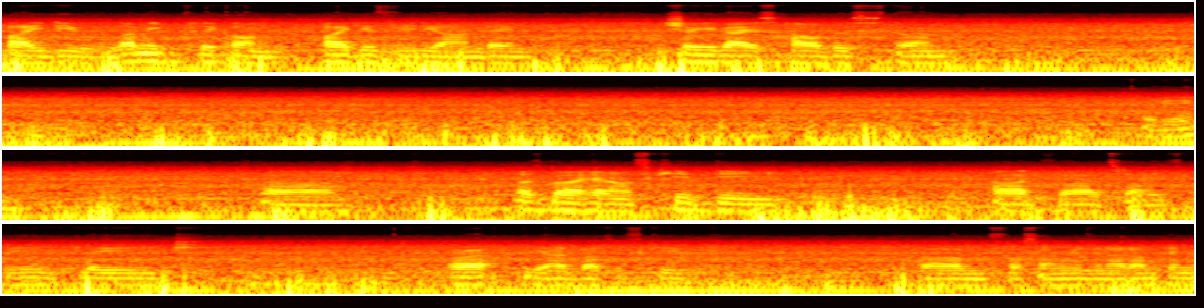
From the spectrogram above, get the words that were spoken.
Baidu. Let me click on Baidu's video and then show you guys how this is done. Okay. Uh, let's go ahead and skip the advert that is being played alright the advert is skipped um, for some reason I don't think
